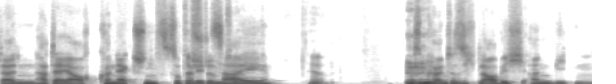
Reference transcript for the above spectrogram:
Dann hat er ja auch Connections zur das Polizei. Stimmt, ja. ja. Das könnte sich, glaube ich, anbieten.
